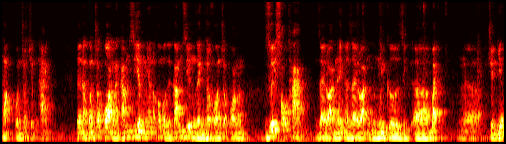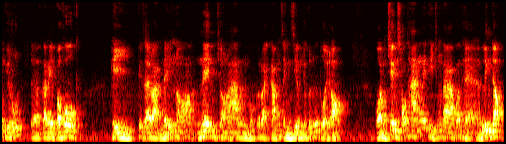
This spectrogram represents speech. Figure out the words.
hoặc con chó trưởng thành. Đây là con chó con là cám riêng nha nó có một cái cám riêng dành cho con chó con dưới 6 tháng giai đoạn đấy là giai đoạn nguy cơ dịch uh, bệnh uh, truyền nhiễm virus ờ, uh, carie thì cái giai đoạn đấy nó nên cho nó ăn một cái loại cắm dành riêng cho cái lứa tuổi đó. Còn trên 6 tháng ấy thì chúng ta có thể linh động.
